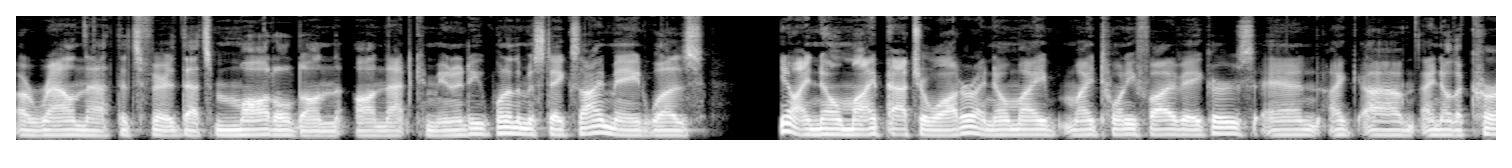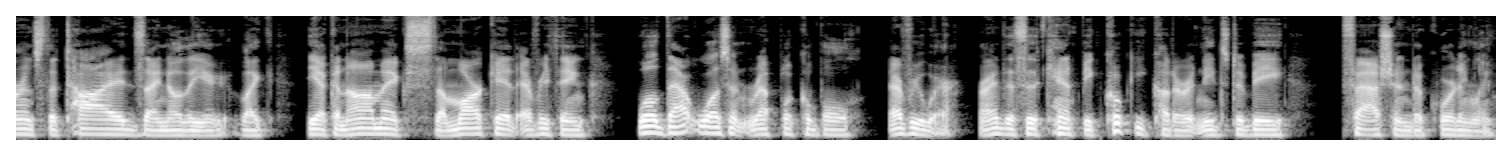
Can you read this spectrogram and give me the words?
around that that's very that's modeled on on that community. One of the mistakes I made was, you know, I know my patch of water, I know my my 25 acres, and I um, I know the currents, the tides, I know the like the economics, the market, everything. Well, that wasn't replicable everywhere, right? This it can't be cookie cutter. It needs to be fashioned accordingly.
